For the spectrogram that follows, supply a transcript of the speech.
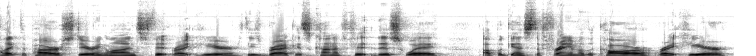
Like the power steering lines fit right here. These brackets kind of fit this way up against the frame of the car right here.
